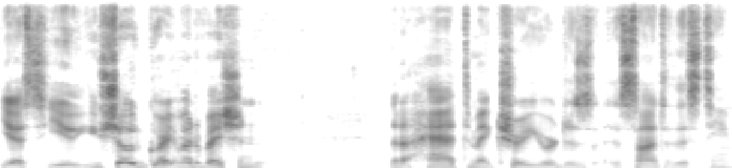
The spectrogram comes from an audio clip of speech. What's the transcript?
Yes, you. You showed great motivation that I had to make sure you were assigned to this team.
